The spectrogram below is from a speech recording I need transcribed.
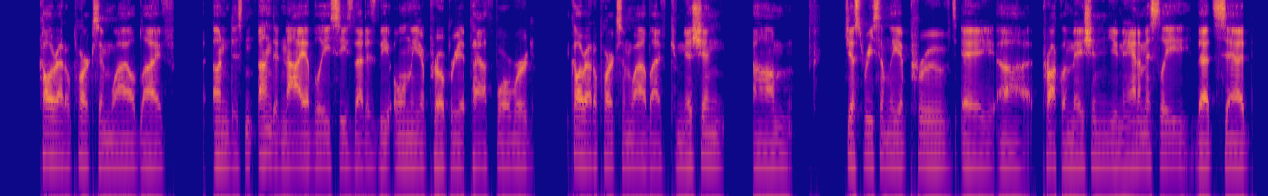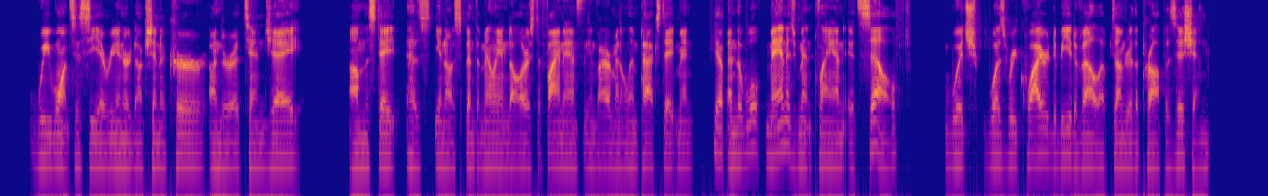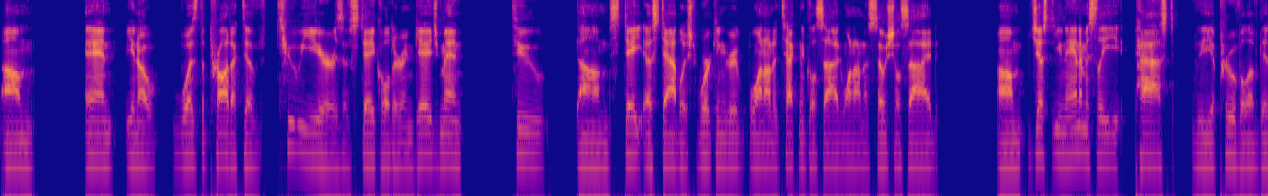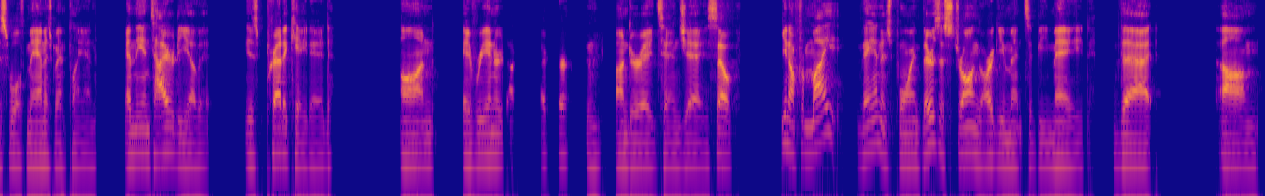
Colorado Parks and Wildlife undeniably sees that as the only appropriate path forward. The Colorado Parks and Wildlife Commission um, just recently approved a uh, proclamation unanimously that said we want to see a reintroduction occur under a 10J. Um, the state has, you know, spent a million dollars to finance the environmental impact statement. Yep. And the wolf management plan itself, which was required to be developed under the proposition, um, and you know, was the product of two years of stakeholder engagement, two um, state established working group, one on a technical side, one on a social side, um, just unanimously passed the approval of this wolf management plan. And the entirety of it is predicated on a reintroduction under a 10J. So, you know, from my vantage point, there's a strong argument to be made that, um,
